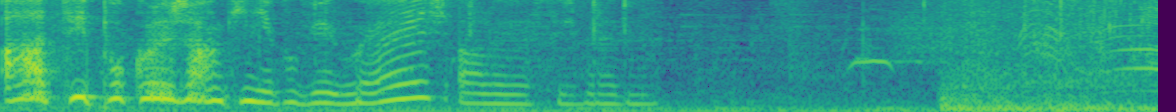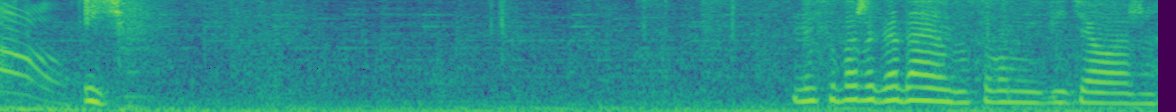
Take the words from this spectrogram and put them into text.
A ty po koleżanki nie pobiegłeś? Ale jesteś wredny. Idź. No chyba, że gadają ze sobą i wiedziała, że...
